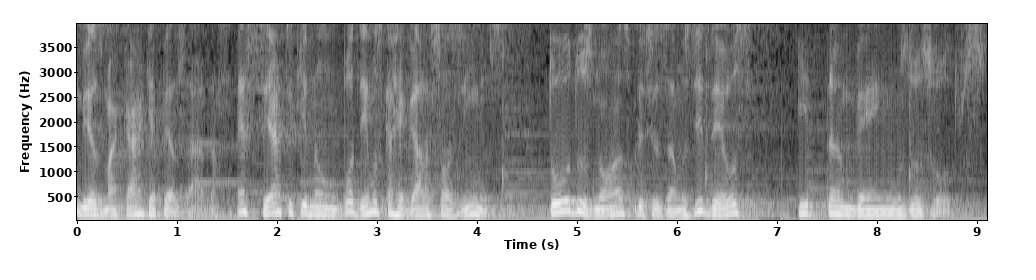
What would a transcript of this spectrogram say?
mesmo, a carga é pesada. É certo que não podemos carregá-la sozinhos. Todos nós precisamos de Deus e também uns dos outros.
